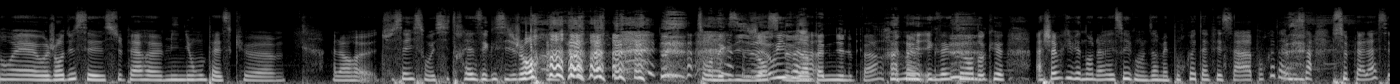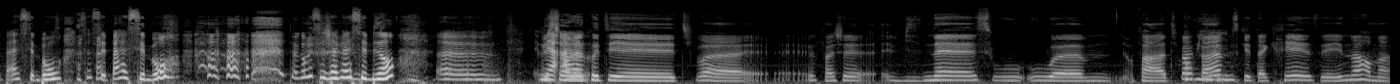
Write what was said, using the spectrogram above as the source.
Ouais, aujourd'hui c'est super euh, mignon parce que. Euh, alors, euh, tu sais, ils sont aussi très exigeants. Ton exigence ne vient pas de nulle part. oui, exactement. Donc, à chaque fois qu'ils viennent dans le resto, ils vont me dire Mais pourquoi t'as fait ça? Pourquoi t'as fait ça? Ce plat-là, c'est pas assez bon. Ça, c'est pas assez bon. Donc, en fait, c'est jamais assez bien. Mais, sur le côté, tu vois, euh, enfin, business ou, ou euh, enfin, tu vois, quand même, ce que tu as créé, c'est énorme.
